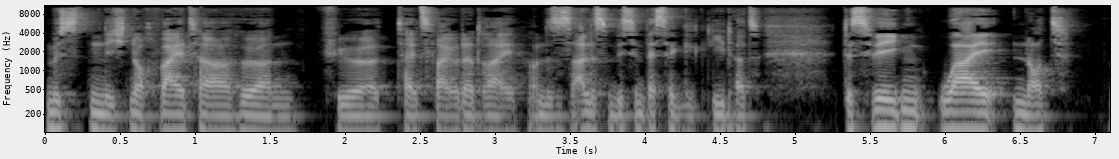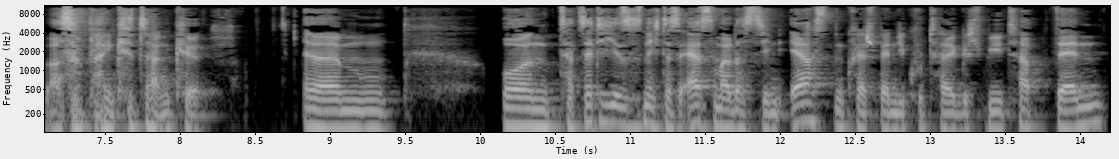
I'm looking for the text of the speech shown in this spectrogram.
müssten nicht noch weiter hören für Teil zwei oder drei. Und es ist alles ein bisschen besser gegliedert. Deswegen, why not? War so mein Gedanke. Ähm, und tatsächlich ist es nicht das erste Mal, dass ich den ersten Crash Bandicoot Teil gespielt habe, denn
